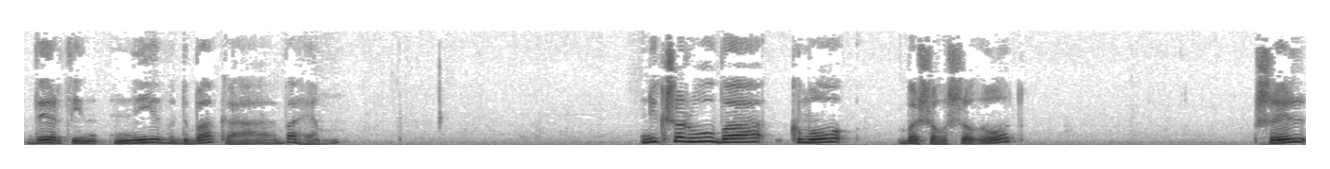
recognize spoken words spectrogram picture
dertien nivdbaka bahem. Niksharu ba kmo bashalshalot shel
